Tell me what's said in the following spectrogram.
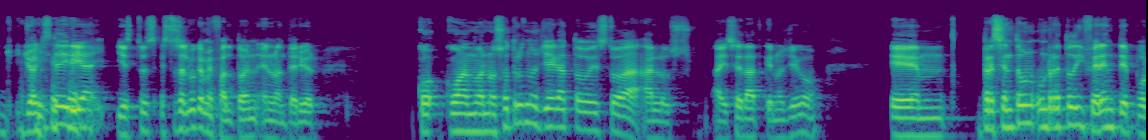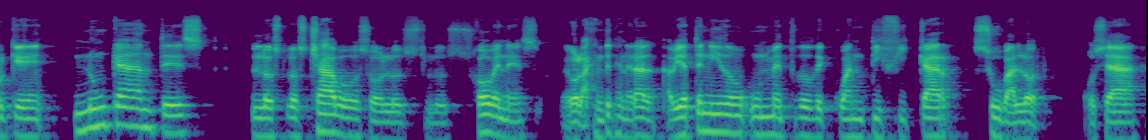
Yo aquí te diría, y esto es, esto es algo que me faltó en, en lo anterior. Cu- Cuando a nosotros nos llega todo esto a, a los, a esa edad que nos llegó, em, presenta un, un reto diferente porque nunca antes los, los chavos o los, los jóvenes o la gente en general había tenido un método de cuantificar su valor. O sea,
